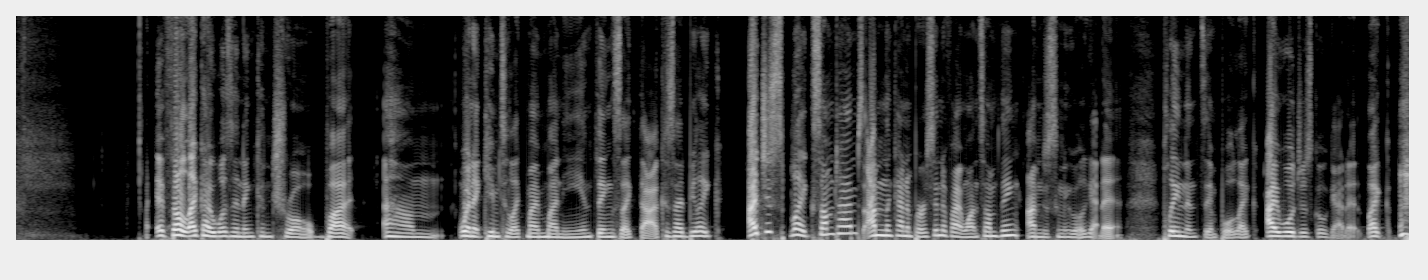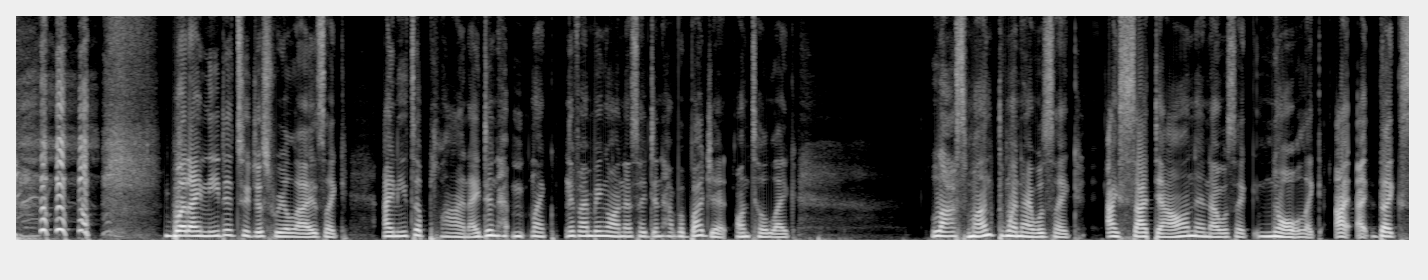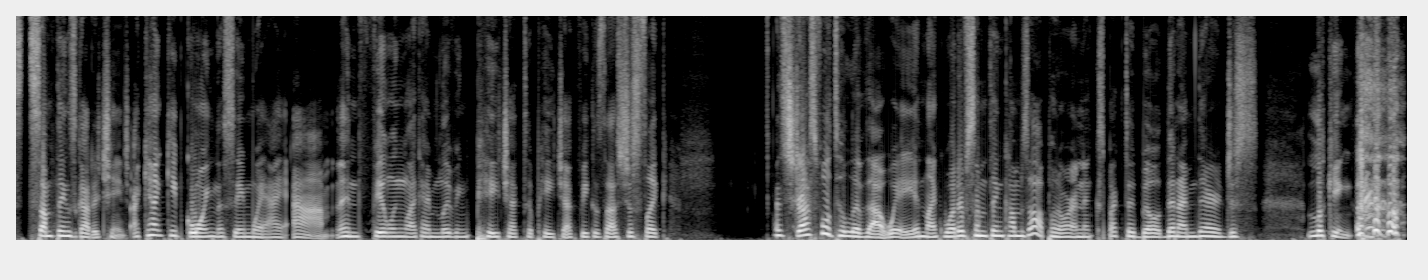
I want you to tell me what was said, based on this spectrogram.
it felt like i wasn't in control but um when it came to like my money and things like that because i'd be like i just like sometimes i'm the kind of person if i want something i'm just gonna go get it. Plain and simple like i will just go get it like but i needed to just realize like i need to plan. I didn't ha- like if i'm being honest i didn't have a budget until like last month when i was like I sat down and I was like, no, like I, I like something's got to change. I can't keep going the same way I am and feeling like I'm living paycheck to paycheck because that's just like it's stressful to live that way. And like, what if something comes up or an unexpected bill? Then I'm there just looking,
